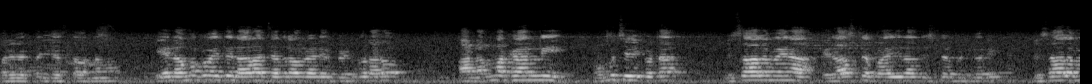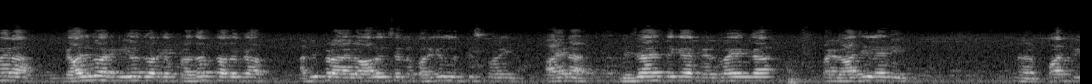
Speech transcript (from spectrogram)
మరి వ్యక్తం చేస్తూ ఉన్నాము. ఏ నమ్మకం అయితే నారా చంద్రబాబు నాయుడు పెట్టుకున్నారో ఆ నమ్మకాన్ని ఒమ్ము చేయకుండా విశాలమైన ఈ రాష్ట్ర ప్రయోజనాలు దృష్టిలో పెట్టుకొని విశాలమైన గాజుబాగ్ నియోజకవర్గ ప్రజల తాలూకా అభిప్రాయాలు ఆలోచనలు పరిగణలు తీసుకొని ఆయన నిజాయితీగా నిర్భయంగా మరి రాజీ లేని పార్టీ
